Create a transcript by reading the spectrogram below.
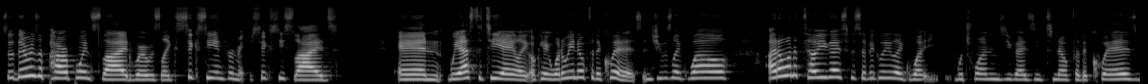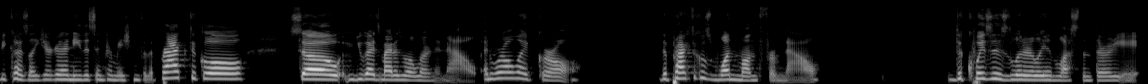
so there was a PowerPoint slide where it was like 60 information 60 slides and we asked the TA like, "Okay, what do we know for the quiz?" And she was like, "Well, I don't want to tell you guys specifically like what which ones you guys need to know for the quiz because like you're going to need this information for the practical. So, you guys might as well learn it now." And we're all like, "Girl, the practical's 1 month from now. The quiz is literally in less than 38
